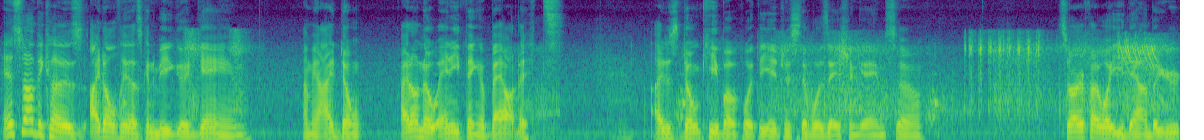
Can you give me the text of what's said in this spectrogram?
And it's not because I don't think that's going to be a good game. I mean, I don't I don't know anything about it. I just don't keep up with the Age of Civilization games, so sorry if I weigh you down, but you're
